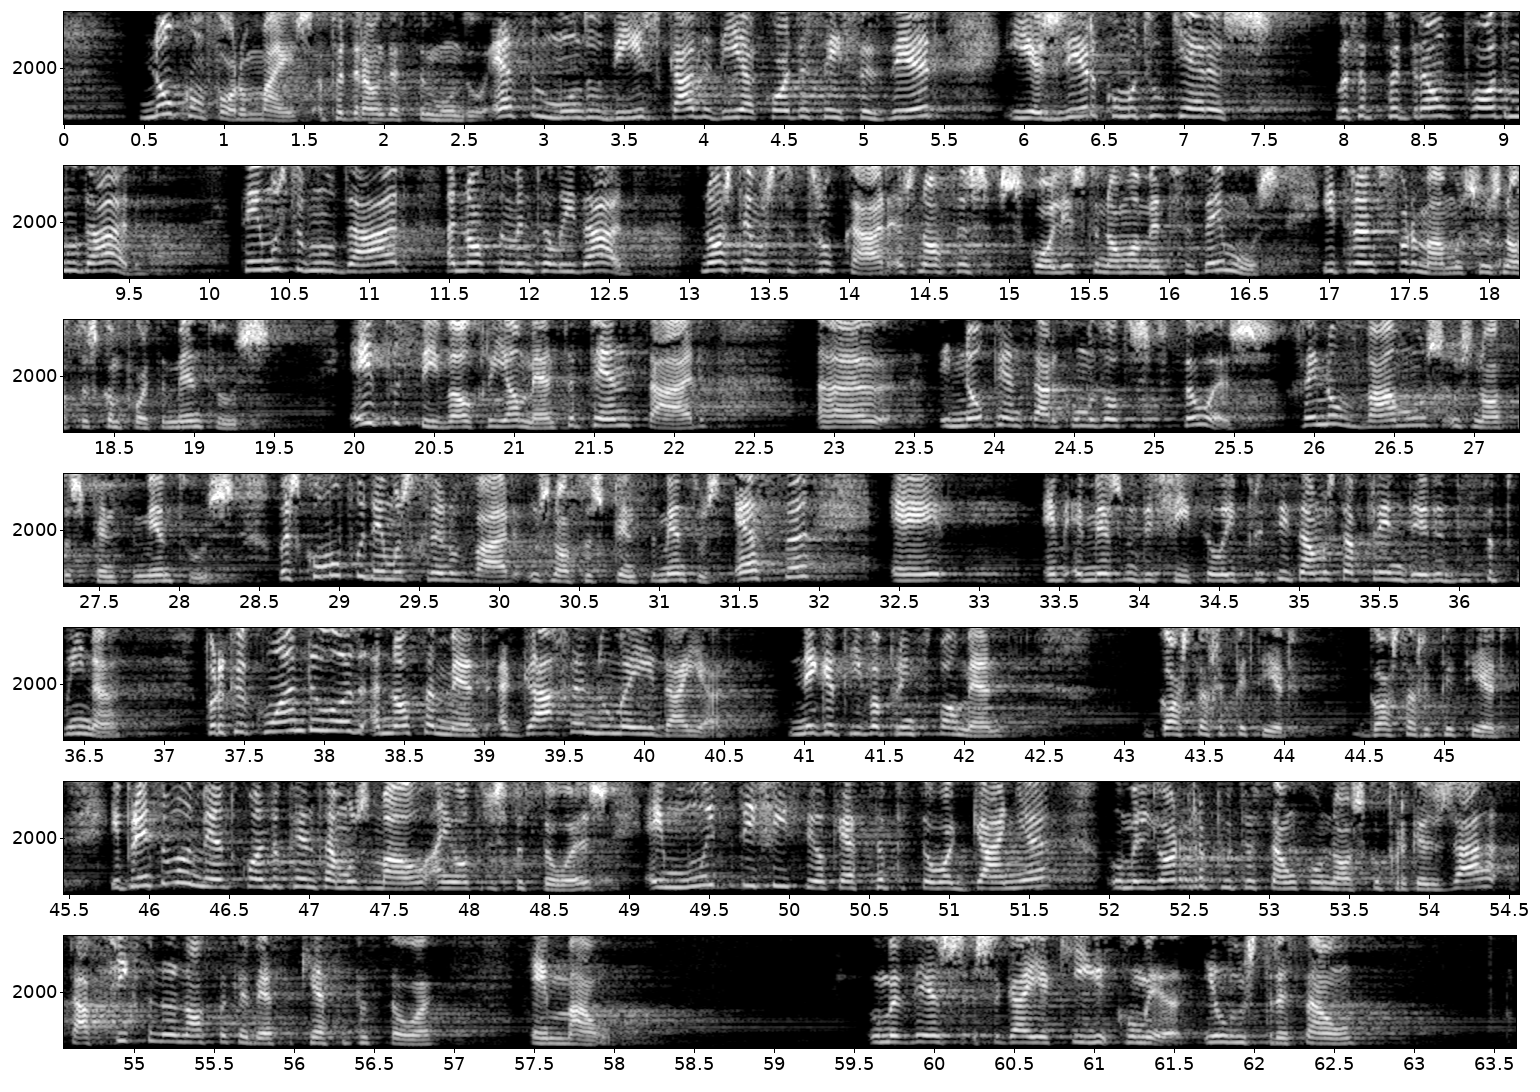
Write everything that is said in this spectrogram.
não conforme mais a padrão desse mundo. Esse mundo diz cada dia acorda-se e fazer e agir como tu queres. Mas o padrão pode mudar. Temos de mudar a nossa mentalidade. Nós temos de trocar as nossas escolhas que normalmente fazemos e transformamos os nossos comportamentos. É possível realmente pensar uh, e não pensar como as outras pessoas. Renovamos os nossos pensamentos. Mas como podemos renovar os nossos pensamentos? Essa é, é, é mesmo difícil e precisamos de aprender disciplina. Porque quando a nossa mente agarra numa ideia, negativa principalmente, gosta de repetir gosta de repetir. E principalmente quando pensamos mal em outras pessoas, é muito difícil que essa pessoa ganhe a melhor reputação conosco, porque já está fixo na nossa cabeça que essa pessoa é mau. Uma vez cheguei aqui com uma ilustração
